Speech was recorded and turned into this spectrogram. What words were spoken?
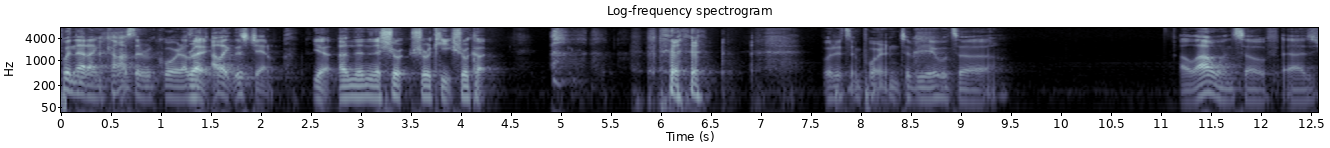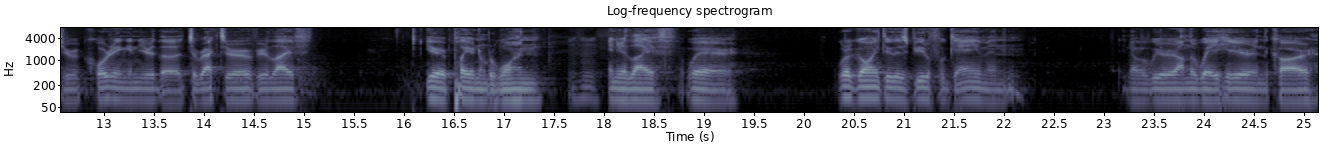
Putting that on constant record. I was Right. like, I like this channel. Yeah. And then the short short key, shortcut. but it's important to be able to allow oneself as you're recording and you're the director of your life you're player number one mm-hmm. in your life where we're going through this beautiful game and you know we were on the way here in the car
